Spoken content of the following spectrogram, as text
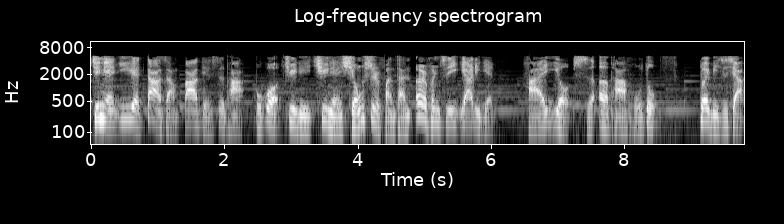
今年一月大涨八点四趴，不过距离去年熊市反弹二分之一压力点还有十二趴幅度。对比之下，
